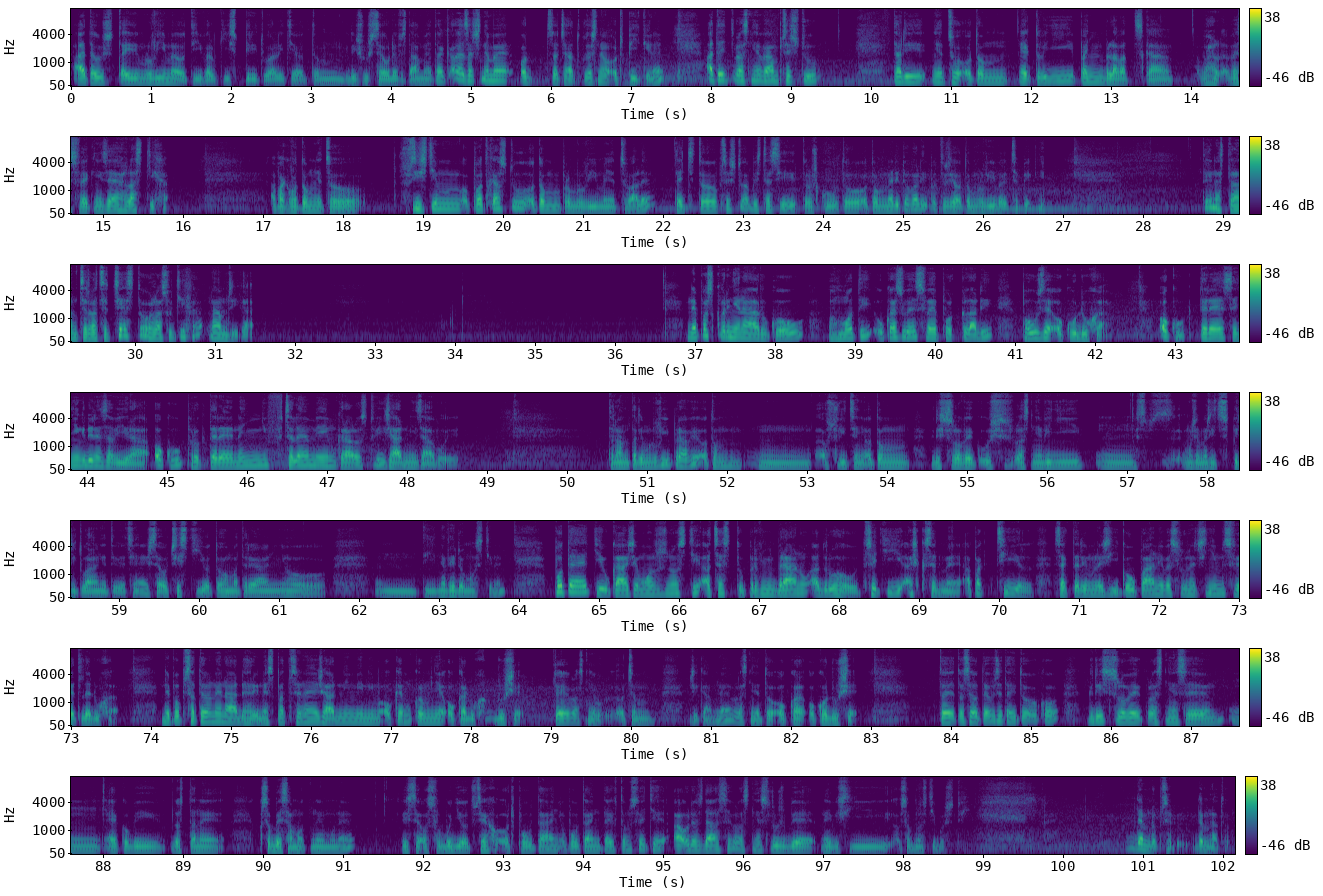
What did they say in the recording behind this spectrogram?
Ale to už tady mluvíme o té velké spiritualitě, o tom, když už se odevzdáme a tak, ale začneme od začátku, začneme od píky, ne? A teď vlastně vám přečtu tady něco o tom, jak to vidí paní Blavatská ve své knize Hlas ticha. A pak o tom něco v příštím podcastu o tom promluvíme něco, ale teď to přečtu, abyste si trošku to o tom meditovali, protože o tom mluví velice pěkně. Tady na stránce 26 toho hlasu ticha nám říká. Neposkvrněná rukou hmoty ukazuje své poklady pouze oku ducha. Oku, které se nikdy nezavírá, oku, pro které není v celém jejím království žádný závoj. To nám tady mluví právě o tom mm, osvícení, o tom, když člověk už vlastně vidí, mm, můžeme říct spirituálně ty věci, ne? když se očistí od toho materiálního té nevědomosti. Ne? Poté ti ukáže možnosti a cestu, první bránu a druhou, třetí až k sedmé a pak cíl, za kterým leží koupány ve slunečním světle ducha. Nepopsatelné nádhery, nespatřené žádným jiným okem, kromě oka duch, duše. To je vlastně, o čem říkám, ne? Vlastně to oko, oko duše. To, je, to se otevře tady to oko, když člověk vlastně se mm, jakoby dostane k sobě samotnému, ne? Když se osvobodí od všech odpoutání, opoutání tady v tom světě a odevzdá se vlastně službě nejvyšší osobnosti božství. Jdem dopředu, jdem na to.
